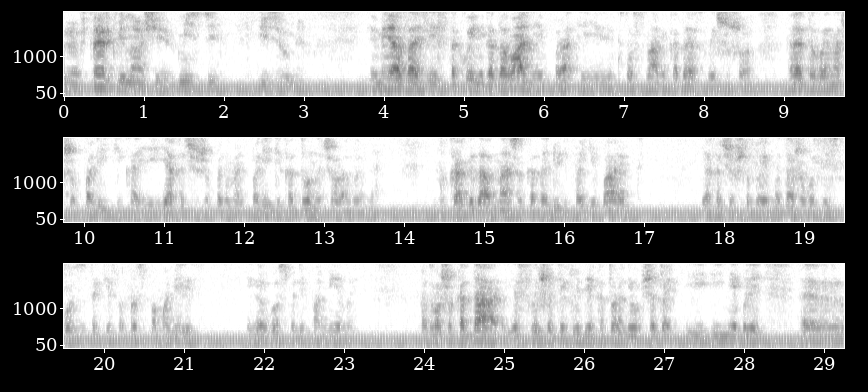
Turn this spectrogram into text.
е, в церкві нашій, в місті Ізюмі. И у меня, знаете, есть такое негодование, братья, и кто с нами, когда я слышу, что это война, что политика, и я хочу, чтобы понимали, политика до начала войны. Но когда наши, когда люди погибают, я хочу, чтобы мы даже вот не используя такие слова, просто помолились и говорим, Господи, помилуй. Потому что когда я слышу тех людей, которые они вообще-то и, и не были э,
